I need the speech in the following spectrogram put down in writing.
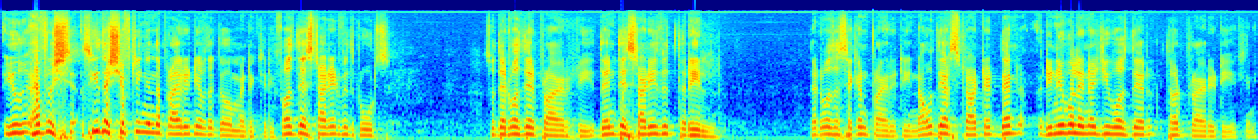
you have to see the shifting in the priority of the government actually. First they started with roads. So that was their priority. Then they started with rail. That was the second priority. Now they are started, then renewable energy was their third priority actually.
